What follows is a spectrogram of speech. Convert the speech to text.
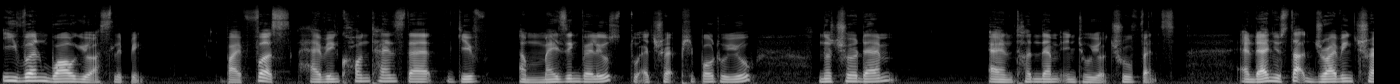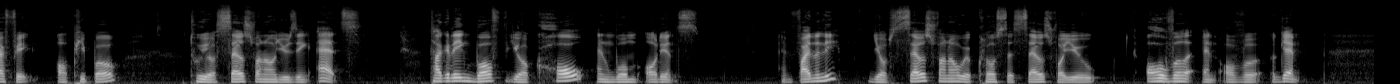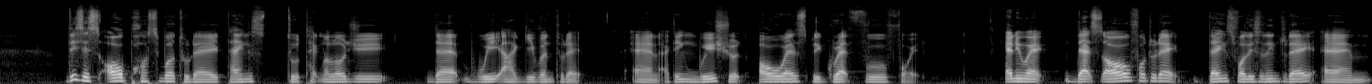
even while you are sleeping by first having contents that give amazing values to attract people to you nurture them and turn them into your true fans and then you start driving traffic or people to your sales funnel using ads targeting both your cold and warm audience and finally your sales funnel will close the sales for you over and over again. This is all possible today thanks to technology that we are given today. And I think we should always be grateful for it. Anyway, that's all for today. Thanks for listening today. And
